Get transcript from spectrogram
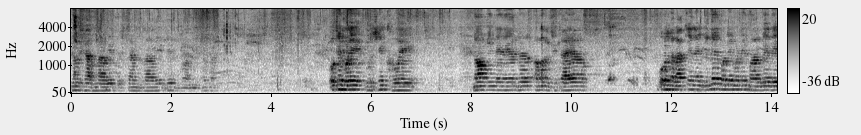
ਜੋ ਸ਼ਰਮ ਆਵੇ ਪੁਸਤਕ ਲਾਵੇ ਤੇ ਬਾਣੀ ਸੁਣਾ ਉੱਥੇ ਬੜੇ ਗੁਰਸਿੱਖ ਹੋਏ ਨੌ ਮਹੀਨੇ ਦੇ ਅੰਦਰ ਅਮਰ ਛਕਾਇਆ ਉਸ ਇਲਾਕੇ ਦੇ ਜਿੰਨੇ ਵੱਡੇ ਵੱਡੇ ਮਾਲਵੇ ਦੇ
